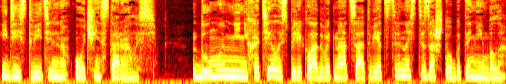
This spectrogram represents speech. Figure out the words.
и действительно очень старалась. Думаю, мне не хотелось перекладывать на отца ответственность за что бы то ни было.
